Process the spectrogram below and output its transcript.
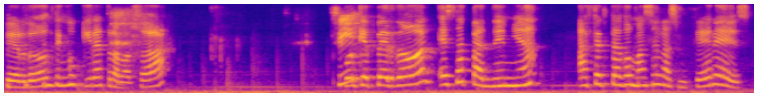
Perdón, tengo que ir a trabajar porque, perdón, esta pandemia ha afectado más a las mujeres.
